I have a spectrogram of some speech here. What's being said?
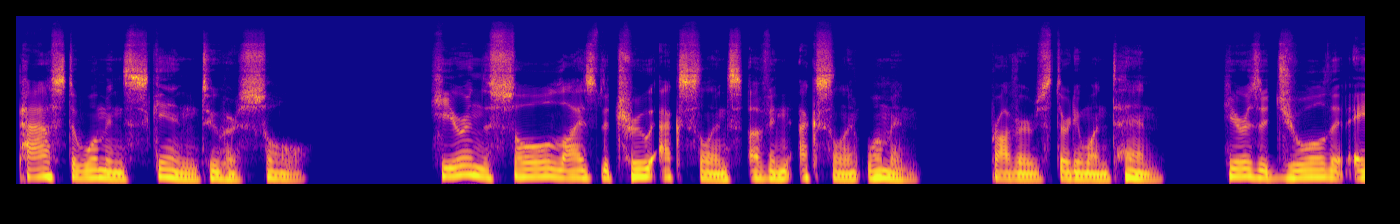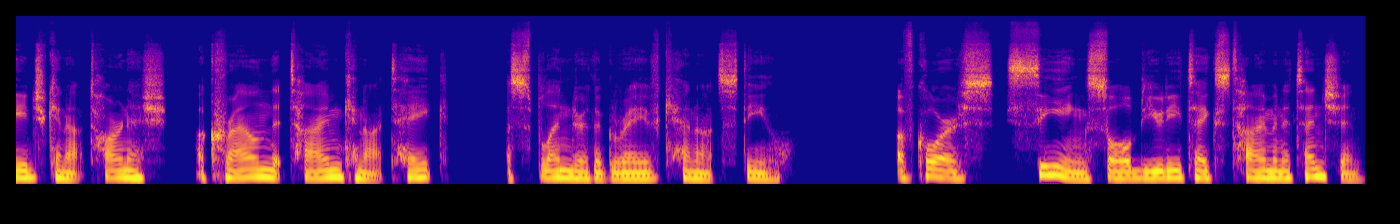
past a woman's skin to her soul. Here in the soul lies the true excellence of an excellent woman. Proverbs 31:10. Here is a jewel that age cannot tarnish, a crown that time cannot take, a splendor the grave cannot steal. Of course, seeing soul beauty takes time and attention.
